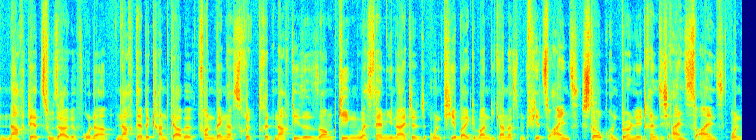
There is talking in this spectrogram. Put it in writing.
nach der Zusage oder nach der Bekanntgabe von Wengers Rücktritt nach dieser Saison gegen West Ham United und hierbei gewannen die Gunners mit 4 zu 1. Stoke und Burnley trennen sich 1 zu 1 und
